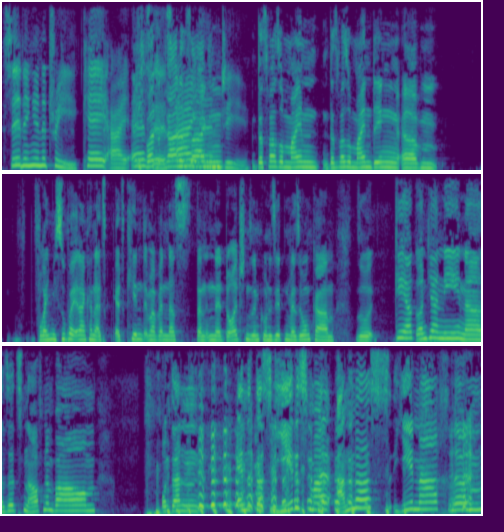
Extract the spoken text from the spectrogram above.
Sitting in a tree, K-I-S-S-I-N-G. Ich wollte gerade sagen, das war so mein, das war so mein Ding, ähm, woran ich mich super erinnern kann als, als Kind, immer wenn das dann in der deutschen synchronisierten Version kam, so Georg und Janina sitzen auf einem Baum und dann endet das jedes Mal anders, je nach, ähm,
